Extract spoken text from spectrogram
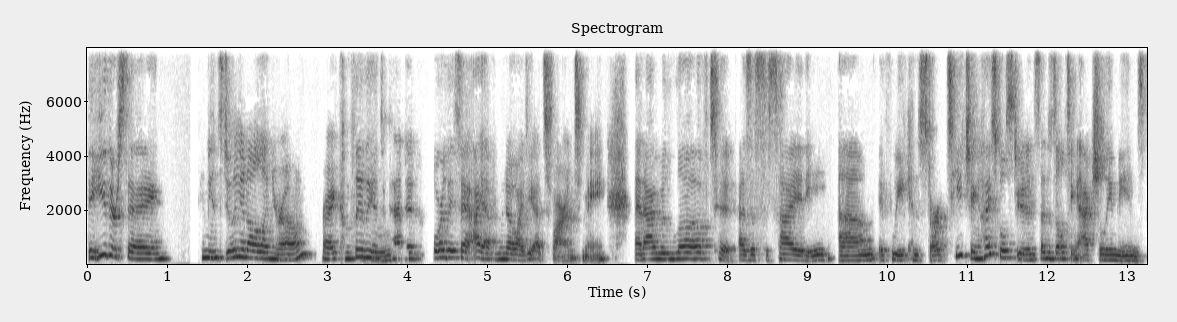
They either say, it means doing it all on your own, right? Completely mm-hmm. independent. Or they say, I have no idea. It's foreign to me. And I would love to, as a society, um, if we can start teaching high school students that adulting actually means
